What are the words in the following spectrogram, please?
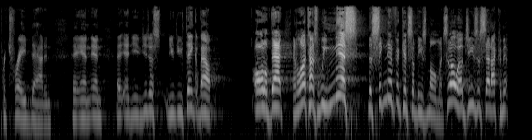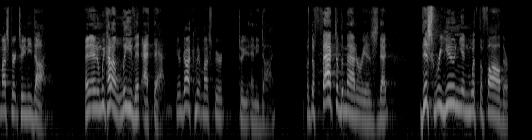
portrayed that, and and and, and you, you just you, you think about all of that, and a lot of times we miss the significance of these moments. Oh well, Jesus said, "I commit my spirit to you," and He died, and, and we kind of leave it at that. You know, God commit my spirit to you, and he died. But the fact of the matter is that this reunion with the Father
